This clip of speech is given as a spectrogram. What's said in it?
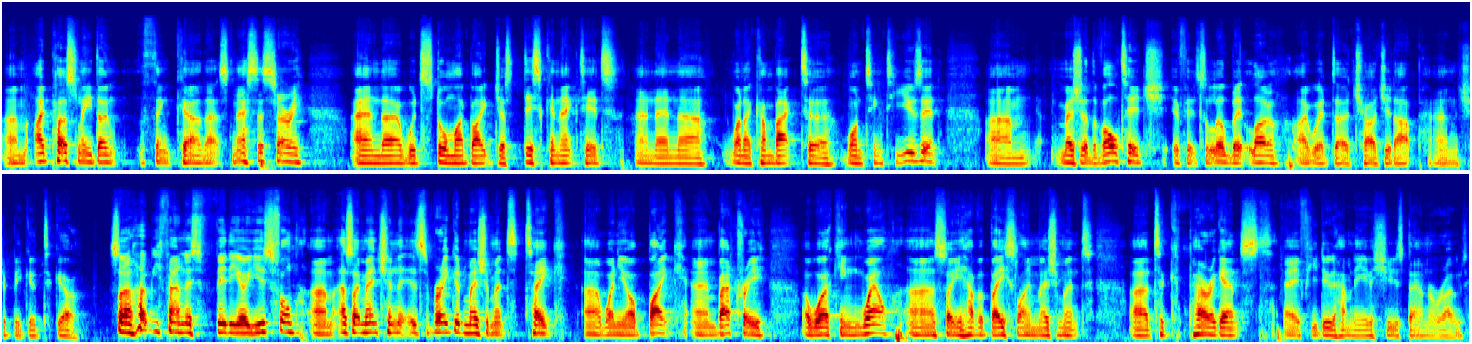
Um, I personally don't think uh, that's necessary and uh, would store my bike just disconnected. And then uh, when I come back to wanting to use it, um, measure the voltage. If it's a little bit low, I would uh, charge it up and should be good to go. So I hope you found this video useful. Um, as I mentioned, it's a very good measurement to take uh, when your bike and battery are working well. Uh, so you have a baseline measurement uh, to compare against if you do have any issues down the road.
